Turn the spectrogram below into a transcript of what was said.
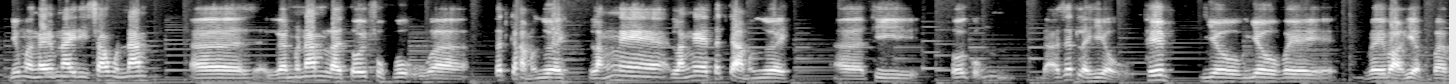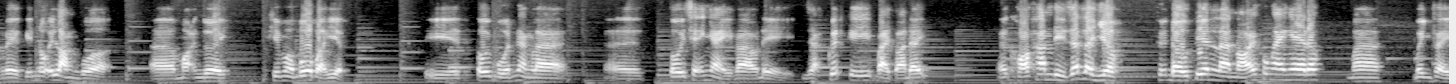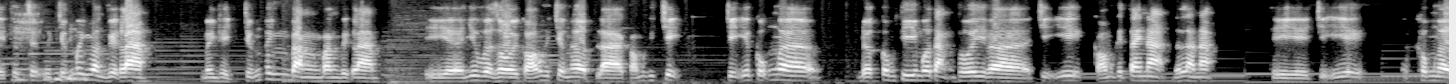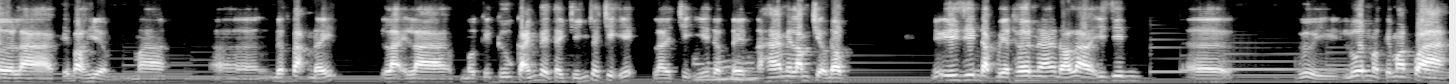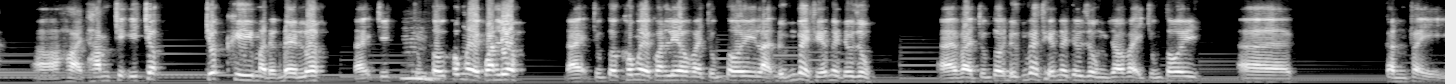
nhưng mà ngày hôm nay thì sau một năm uh, gần một năm là tôi phục vụ uh, tất cả mọi người lắng nghe lắng nghe tất cả mọi người uh, thì tôi cũng đã rất là hiểu thêm nhiều nhiều về về bảo hiểm và về cái nỗi lòng của uh, mọi người khi mà mua bảo hiểm. Thì tôi muốn rằng là tôi sẽ nhảy vào để giải quyết cái bài toán đấy. Khó khăn thì rất là nhiều. Đầu tiên là nói không ai nghe đâu mà mình phải thực sự chứng minh bằng việc làm. Mình phải chứng minh bằng bằng việc làm. Thì ờ, như vừa rồi có một cái trường hợp là có một cái chị chị cũng được công ty mua tặng thôi và chị có một cái tai nạn rất là nặng. Thì chị không ngờ là cái bảo hiểm mà uh, được tặng đấy lại là một cái cứu cánh về tài chính cho chị ấy, là chị ấy được đền 25 triệu đồng. Nhưng Izin đặc biệt hơn đó là Izin uh, gửi luôn một cái món quà uh, hỏi thăm chị trước trước khi mà được đền luôn. Đấy chị, ừ. chúng tôi không hề quan liêu. Đấy chúng tôi không hề quan liêu và chúng tôi là đứng về phía người tiêu dùng. Đấy, và chúng tôi đứng về phía người tiêu dùng do vậy chúng tôi uh, cần phải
